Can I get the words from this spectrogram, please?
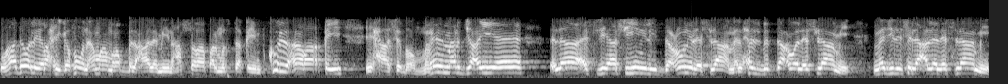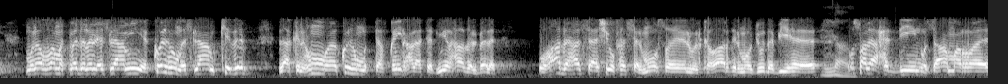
وهذول راح يقفون أمام رب العالمين على الصراط المستقيم. كل عراقي يحاسبهم. من المرجعية إلى السياسيين اللي يدعون الإسلام، الحزب الدعوة الإسلامي، مجلس الأعلى الإسلامي، منظمة بدر الإسلامية، كلهم إسلام كذب لكن هم كلهم متفقين على تدمير هذا البلد. وهذا هسه أشوف هسه الموصل والكوارث الموجودة بيها نعم. وصلاح الدين وسامر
